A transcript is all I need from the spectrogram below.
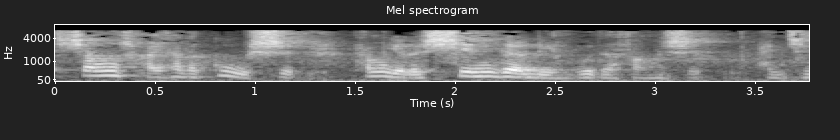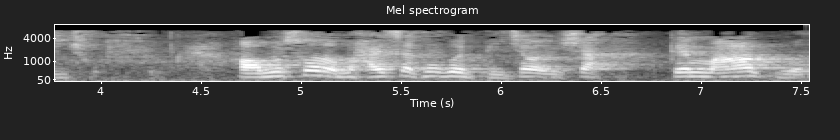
相传下的故事，他们有了新的领悟的方式，很清楚。好，我们说了，我们还是要跟各位比较一下，跟马尔谷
